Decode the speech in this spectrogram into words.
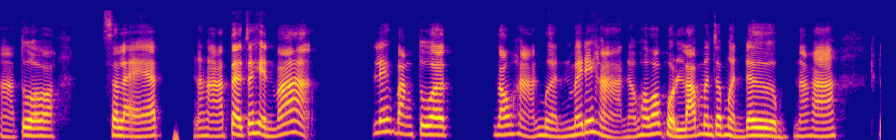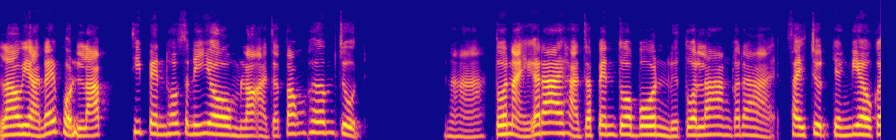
อ่าตัว slash นะคะแต่จะเห็นว่าเลขบางตัวเราหารเหมือนไม่ได้หารนะเพราะว่าผลลัพธ์มันจะเหมือนเดิมนะคะ เราอยากได้ผลลัพธ์ที่เป็นทศนิยม เราอาจจะต้องเพิ่มจุดนะคะตัวไหนก็ได้ค่ะ จะเป็นตัวบนหรือตัวล่างก็ได้ ใส่จุดอย่างเดียวก็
